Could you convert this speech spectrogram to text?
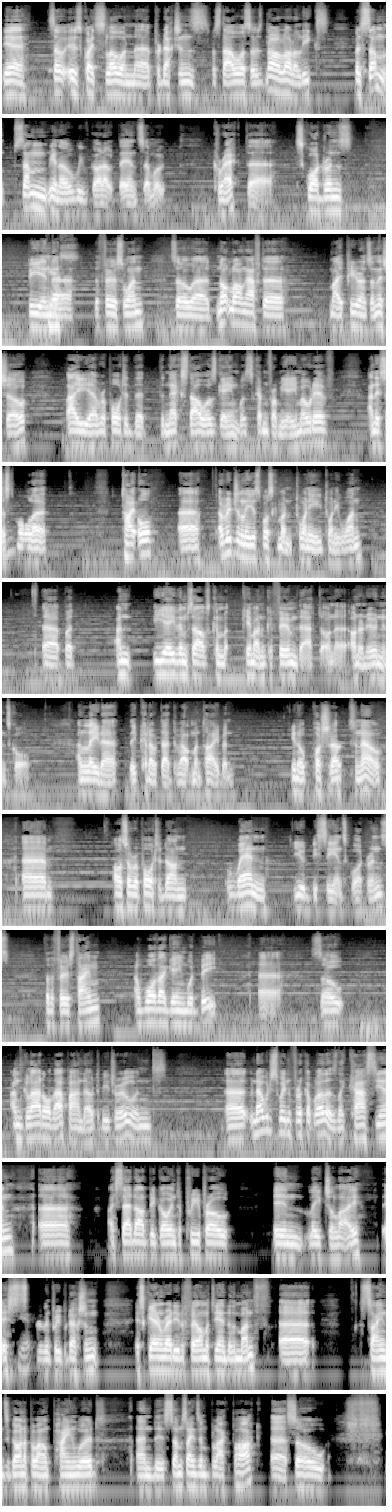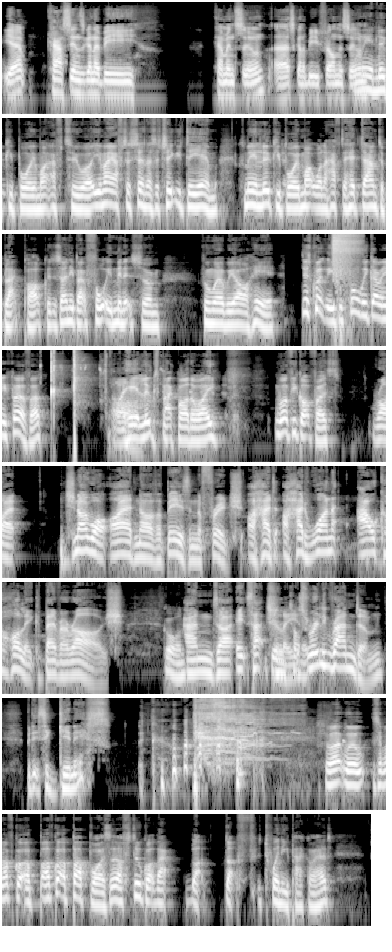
yeah, so it was quite slow on uh, productions for Star Wars. So there's not a lot of leaks, but some, some you know, we've got out there, and some were correct. Uh, Squadrons being Yes. uh, the first one. So uh, not long after my appearance on this show, I uh, reported that the next Star Wars game was coming from EA Motive, and it's a smaller title. Uh, originally, it was supposed to come out in 2021, uh, but and EA themselves come, came out and confirmed that on a, on an earnings call, and later they cut out that development time and you know pushed it out to now. Um, also reported on when you'd be seeing Squadrons for the first time and what that game would be. Uh, so I'm glad all that panned out to be true, and uh, now we're just waiting for a couple others like Cassian. Uh, I said I'd be going to pre-pro in late July. It's Yep. still in pre-production. It's getting ready to film at the end of the month. Uh, signs are going up around Pinewood, and there's some signs in Black Park. Uh, so, yeah, Cassian's going to be coming soon. Uh, it's going to be filming soon. Me and Lukey Boy might have to. Uh, you may have to send us a cheeky DM because me and Lukey Boy might want to have to head down to Black Park because it's only about forty minutes from from where we are here. Just quickly before we go any further, oh, I hear Luke's back by the way. What have you got for us? Right. Do you know what? I had no other beers in the fridge. I had I had one alcoholic beverage, Go on. and uh, it's actually it's really random, but it's a Guinness. Right. Well, so I've got a I've got a Budweiser. I've still got that like that twenty pack I had.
